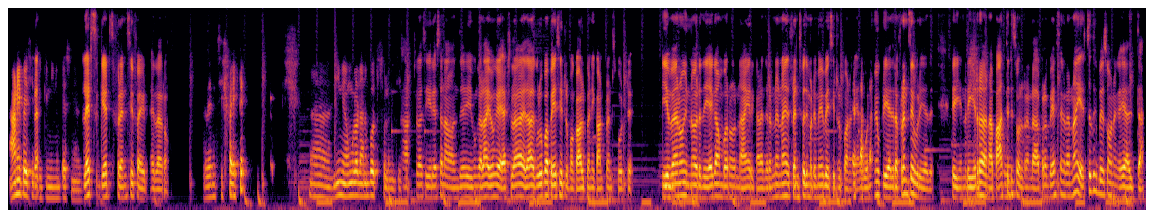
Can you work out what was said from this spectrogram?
நானே பேசிட்டு இருக்கேன் நீங்க பேசுங்க. லெட்ஸ் கெட்ஸ் ஃப்ரெண்ட்ஸிஃபைட் எல்லாரும். ஃப்ரெண்ட்ஸிஃபைடு நீங்க உங்களோட அனுபவத்தை சொல்லுங்க. ஆக்சுவலா சீரியஸா நான் வந்து இவங்க எல்லாம் இவங்க ஆக்சுவலா ஏதாவது குரூப்பா பேசிட்டு இருப்போம். கால் பண்ணி கான்ஃபரன்ஸ் போட்டு. இவனும் இன்னொரு இது ஏகாம்பரம் ஒரு நாய் இருக்கான். இந்த ரெண்டு நாய் ஃப்ரெண்ட்ஸ் பத்தி மட்டுமே பேசிட்டு இருப்பானுங்க. எனக்கு ஒண்ணுமே புரியாது. ரெஃபரன்ஸே புரியாது. டேய் என்னோட இருடா நான் பார்த்துட்டு சொல்றேன்டா. அப்புறம் பேசுங்கடா எச்சத்துக்கு பேசுவானுங்க. அதுதான்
